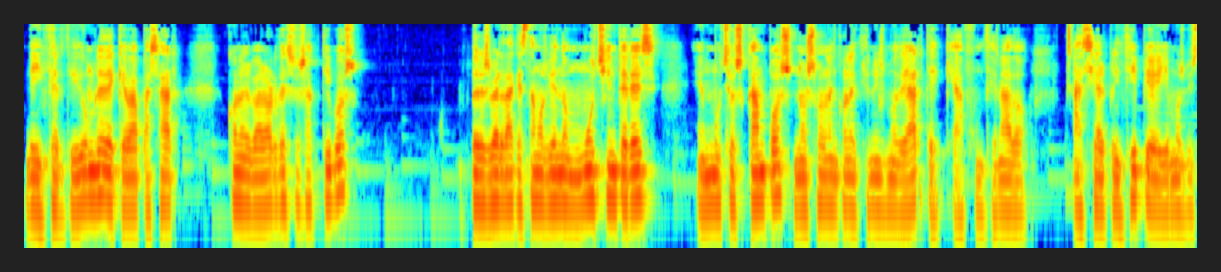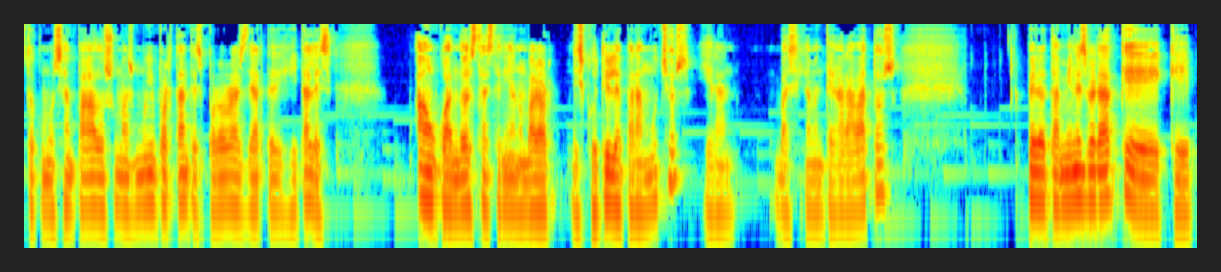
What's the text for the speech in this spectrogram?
de incertidumbre de qué va a pasar con el valor de esos activos, pero es verdad que estamos viendo mucho interés en muchos campos, no solo en coleccionismo de arte, que ha funcionado así al principio y hemos visto cómo se han pagado sumas muy importantes por obras de arte digitales, aun cuando éstas tenían un valor discutible para muchos y eran básicamente garabatos, pero también es verdad que,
